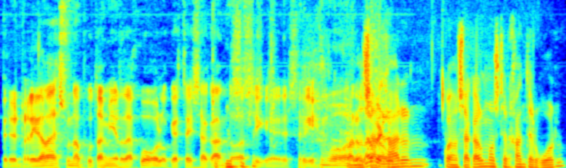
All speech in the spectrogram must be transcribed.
pero en realidad es una puta mierda de juego lo que estáis sacando, así que seguimos. cuando sacaron, cuando sacaron Monster Hunter World,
